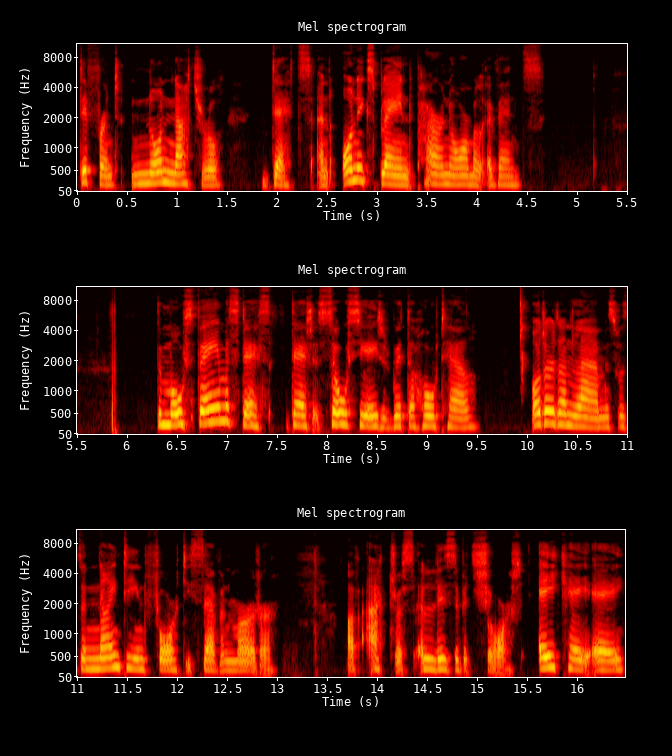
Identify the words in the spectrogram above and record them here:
different non natural deaths and unexplained paranormal events. The most famous death, death associated with the hotel, other than Lam's, was the 1947 murder of actress Elizabeth Short, aka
